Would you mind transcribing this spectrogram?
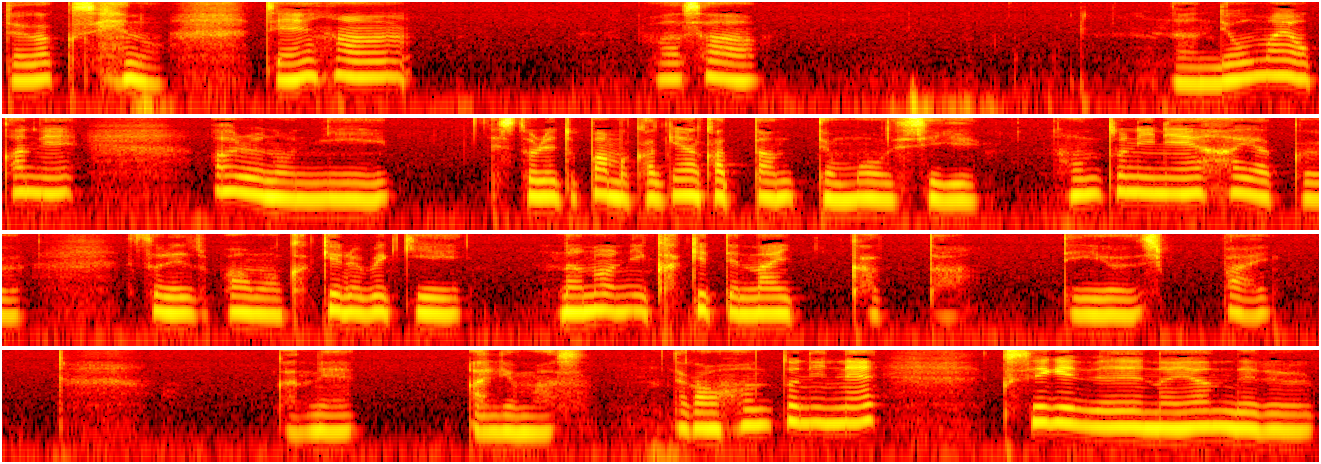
大学生の前半はさなんでお前お金あるのにストレートパーマかけなかったんって思うし本当にね早くストレートパーマをかけるべきなのにかけてないかったっていう失敗がねあります。だから本当にねくせ毛で悩んでる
